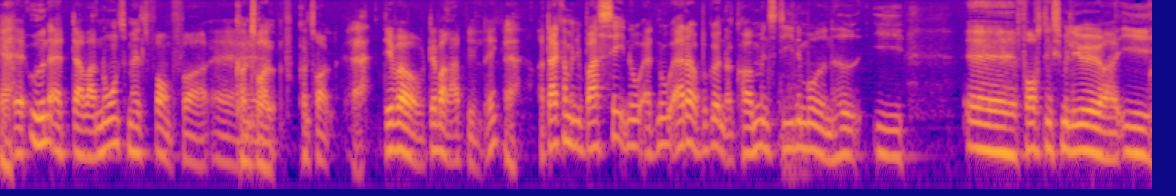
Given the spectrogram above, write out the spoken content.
Ja. øh, uden at der var nogen som helst form for øh, Kontrol. kontrol. Ja. Det var jo det var ret vildt. Ikke? Ja. Og der kan man jo bare se nu, at nu er der jo begyndt at komme en stigende modenhed i øh, forskningsmiljøer, i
